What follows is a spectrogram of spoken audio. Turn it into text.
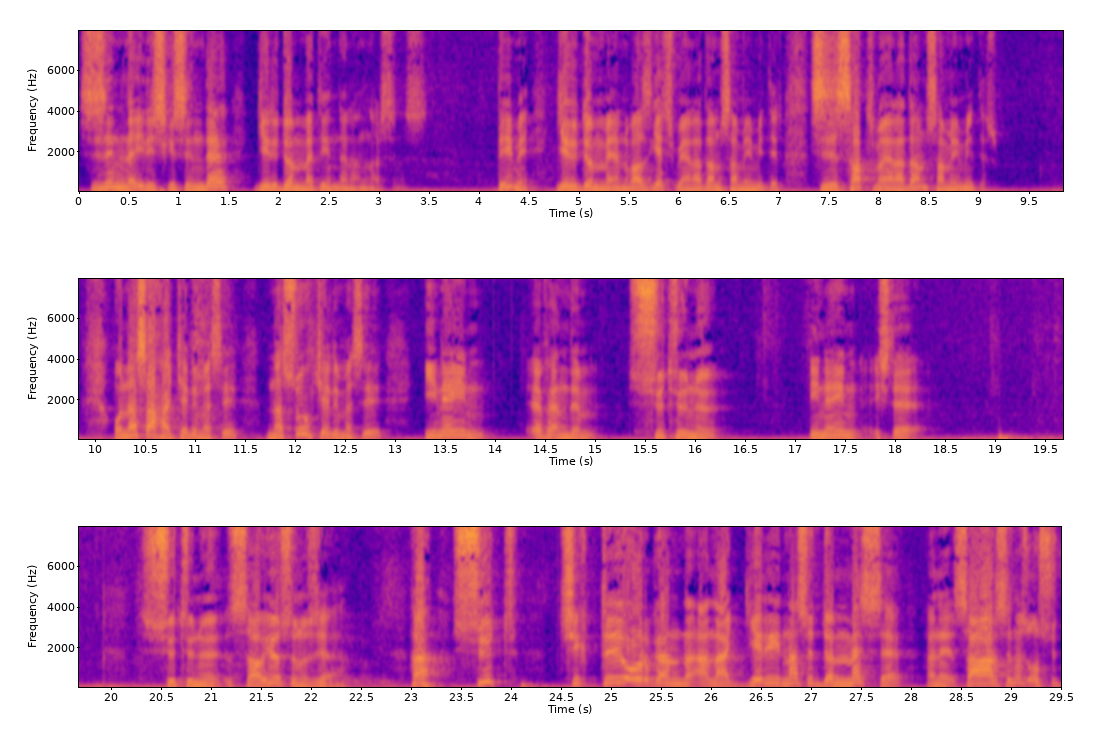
Sizinle ilişkisinde geri dönmediğinden anlarsınız. Değil mi? Geri dönmeyen, vazgeçmeyen adam samimidir. Sizi satmayan adam samimidir. O nasaha kelimesi, nasuh kelimesi ineğin efendim sütünü ineğin işte sütünü sağıyorsunuz ya. Ha süt çıktığı organa geri nasıl dönmezse hani sağarsınız o süt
